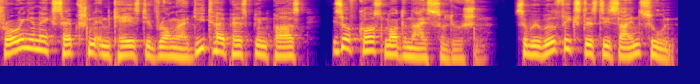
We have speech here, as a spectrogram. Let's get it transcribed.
Throwing an exception in case the wrong ID type has been passed is of course not a nice solution, so we will fix this design soon.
